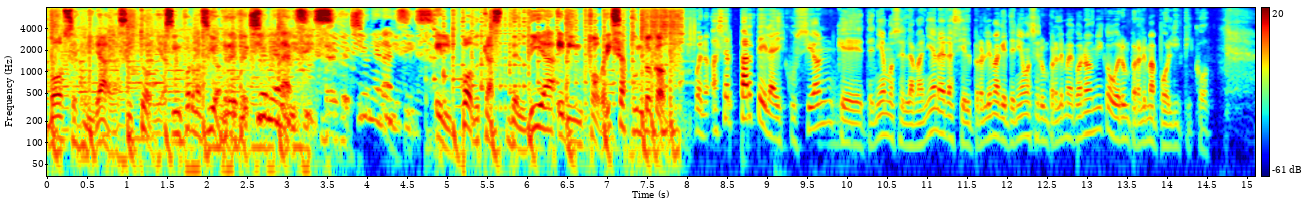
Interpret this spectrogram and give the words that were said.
Voces, miradas, historias, información, reflexión y análisis. Reflexión y análisis. El podcast del día en infobrisas.com. Bueno, ayer parte de la discusión que teníamos en la mañana era si el problema que teníamos era un problema económico o era un problema político.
